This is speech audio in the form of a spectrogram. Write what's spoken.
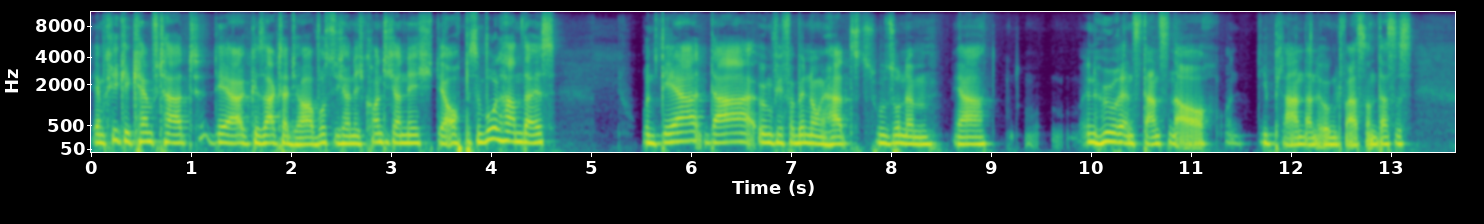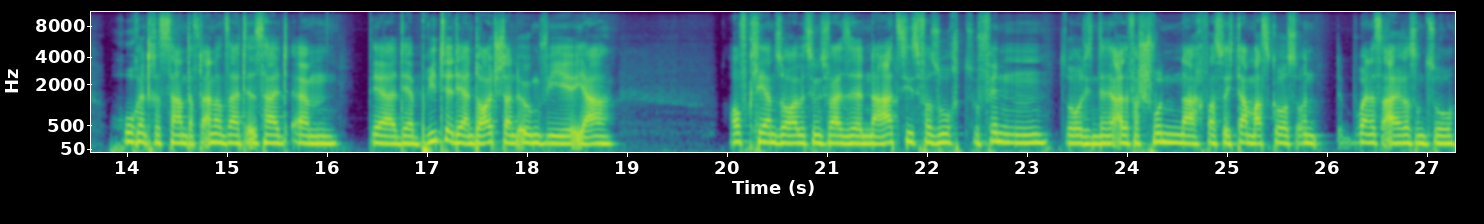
Der im Krieg gekämpft hat, der gesagt hat, ja, wusste ich ja nicht, konnte ich ja nicht, der auch ein bisschen wohlhabender ist und der da irgendwie Verbindung hat zu so einem, ja, in höhere Instanzen auch und die planen dann irgendwas und das ist hochinteressant. Auf der anderen Seite ist halt ähm, der, der Brite, der in Deutschland irgendwie, ja, aufklären soll, beziehungsweise Nazis versucht zu finden. So, die sind dann alle verschwunden nach, was weiß ich, Damaskus und Buenos Aires und so.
